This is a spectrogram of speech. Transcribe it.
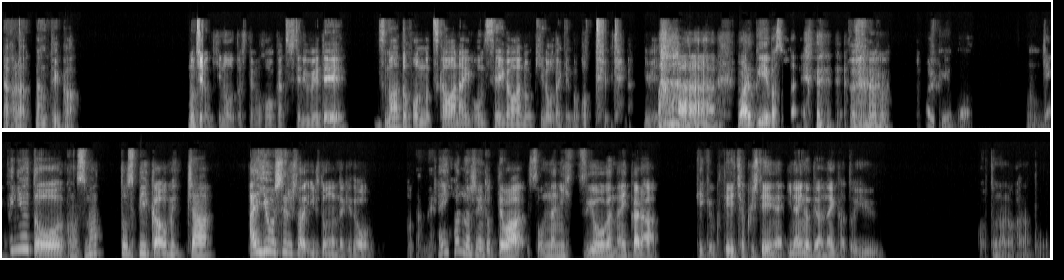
だから、なんというか、もちろん機能としても包括してる上で、スマートフォンの使わない音声側の機能だけ残ってるみたいなイメー 悪く言えばそうだね。ジ。悪く言うと。うん逆に言うと、このスマートスピーカーをめっちゃ愛用してる人はいると思うんだけど。大半の人にとってはそんなに必要がないから、結局定着していないのではないかということなのかなと思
